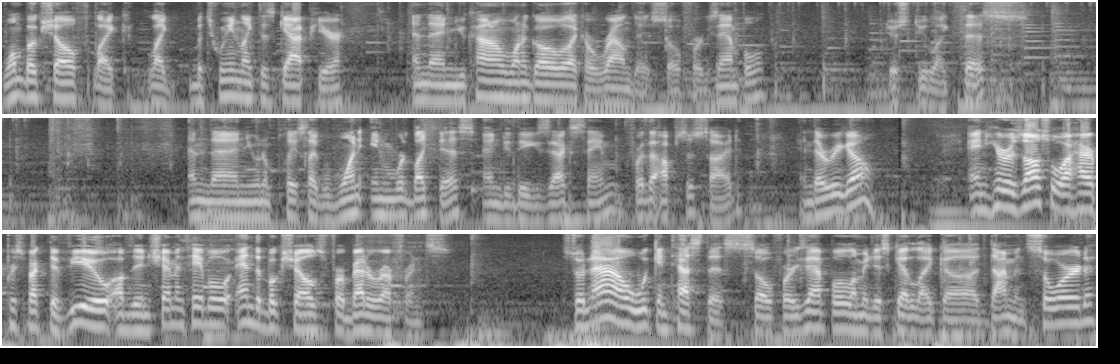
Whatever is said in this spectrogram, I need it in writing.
one bookshelf, like, like between like this gap here, and then you kind of want to go like around it. So, for example, just do like this. And then you want to place like one inward like this, and do the exact same for the opposite side. And there we go. And here is also a higher perspective view of the enchantment table and the bookshelves for better reference. So now we can test this. So for example, let me just get like a diamond sword.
